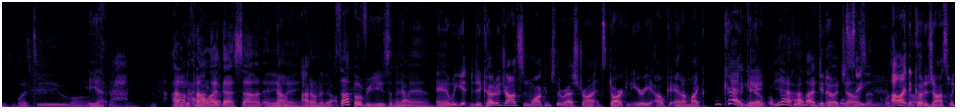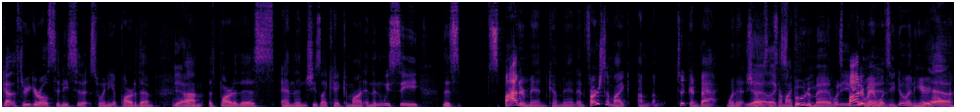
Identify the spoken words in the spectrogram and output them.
What do you want? Yeah. from me? I don't. I don't like that sound No, anyway. I don't at all. Stop overusing it, No. man. And we get Dakota Johnson walking to the restaurant. It's dark and eerie. Okay, and I'm like, okay, Okay, you know, yeah, I cool. like You know, Dakota we'll see. Johnson. What's I like going Dakota on? Johnson. We got the three girls, Sydney S- Sweeney, a part of them, Yeah. um, as part of this. And then she's like, hey, come on. And then we see this Spider Man come in. And first, I'm like, I'm, I'm taken back when it yeah, shows like this. I'm like, Spider hmm, Man. What are you Spider doing? What's he doing here? Yeah.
